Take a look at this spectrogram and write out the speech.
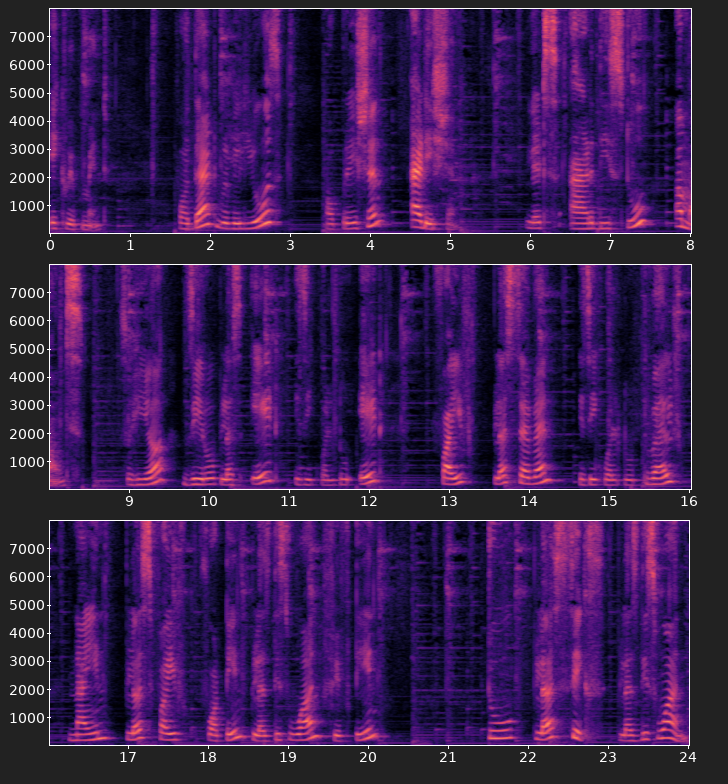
equipment. For that we will use operation addition. Let's add these two amounts. So here 0 plus 8 is equal to 8, 5 plus 7 is equal to 12, 9 plus 5 14 plus this 1 15, 2 plus 6 plus this 1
